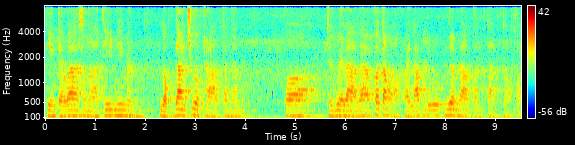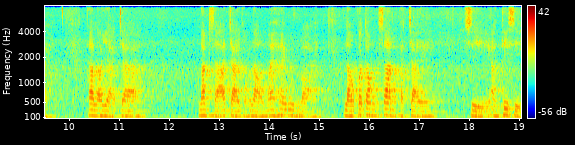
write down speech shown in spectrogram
เพียงแต่ว่าสมาธินี้มันหลบได้ชั่วคราวเท่านั้น พอถึงเวลาแล้วก็ต้องออกไปรับรู้เรื่องราวต่างๆต่อไป ถ้าเราอยากจะ รักษาใจของเราไม่ให้วุ่นวาย เราก็ต้องสร้างปัจจัยสี่อันที่สี่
